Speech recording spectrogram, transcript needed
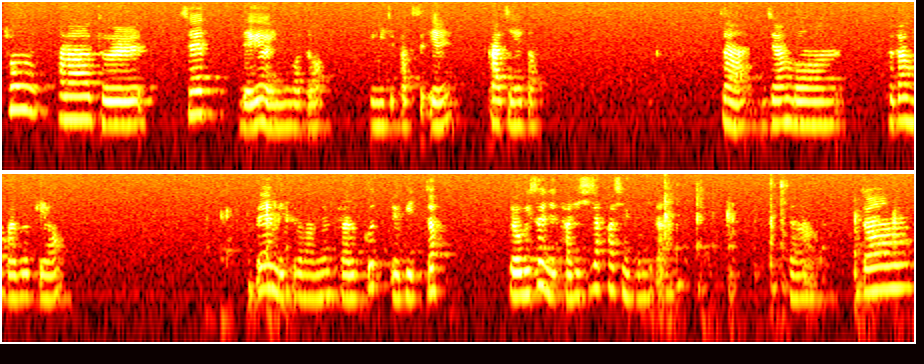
총 하나, 둘, 셋, 네 개가 있는 거죠. 이미지 박스 1까지 해서. 자, 이제 한번 그 다음 거 해볼게요. 맨 밑으로 가면 별 끝 여기 있죠? 여기서 이제 다시 시작하시면 됩니다. 자, 점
